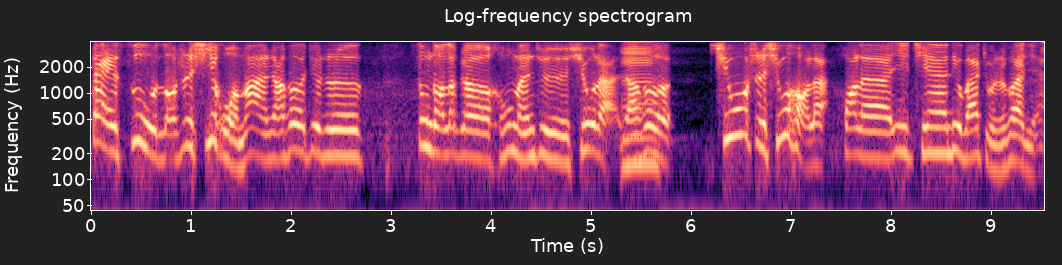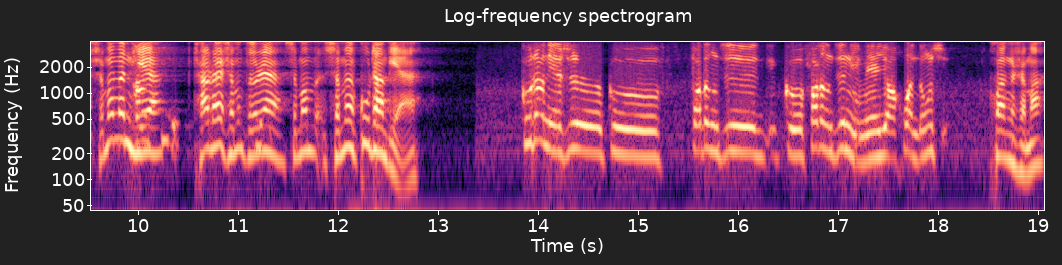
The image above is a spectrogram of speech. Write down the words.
怠速老是熄火嘛，然后就是。送到那个红门去修了，然后修是修好了，花了一千六百九十块钱。什么问题？查出来什么责任？什么什么故障点？故障点是故发动机，故发动机里面要换东西。换个什么？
